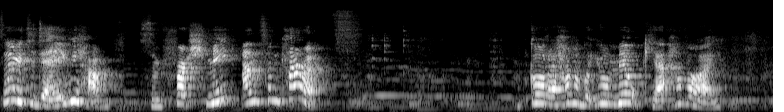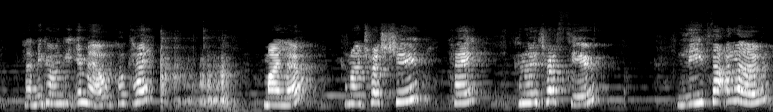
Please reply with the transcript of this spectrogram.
So today we have some fresh meat and some carrots. God, I haven't got your milk yet, have I? Let me go and get your milk, okay? Milo, can I trust you? Hey, can I trust you? Leave that alone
